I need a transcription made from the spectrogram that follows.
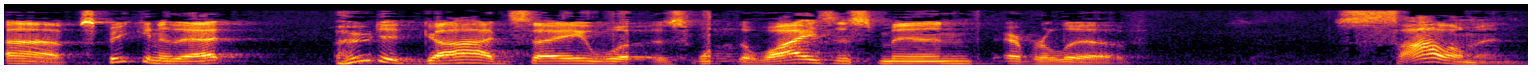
Uh, speaking of that, who did God say was one of the wisest men to ever live? Solomon.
